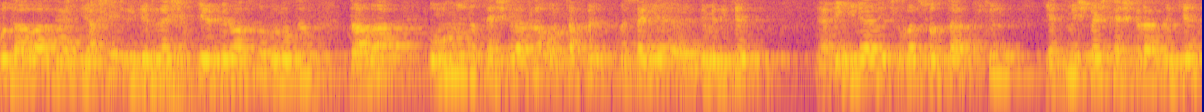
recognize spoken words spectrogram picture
bu dava nayet yaxşı ilgilileş yapıyordu. Bunun dava umumuzda teşkilatla ortak bir mesele demedik ki İngilizce çıkan sotda bütün 75 teşkilatınki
